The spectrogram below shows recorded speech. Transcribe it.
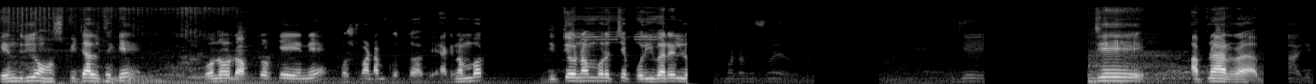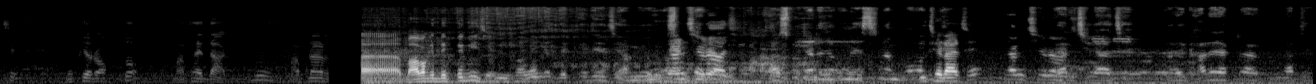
কেন্দ্রীয় হসপিটাল থেকে কোনো ডক্টরকে এনে পোস্টমর্টম করতে হবে। এক নম্বর। দ্বিতীয় নম্বর হচ্ছে পরিবারের লোক যে আপনার আহ, দাগ আছে মুখে রক্ত মাথায় দাগ আপনার আহ, বাবাকে দেখতে দিয়েছে? বাবাকে দেখতে দিয়েছে আমি হসপিটালে যখন এসেছিলাম কি ছেড়া আছে? প্যান্ট ছেঁড়া আছে। আর ঘাড়ে একটা লাঠির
